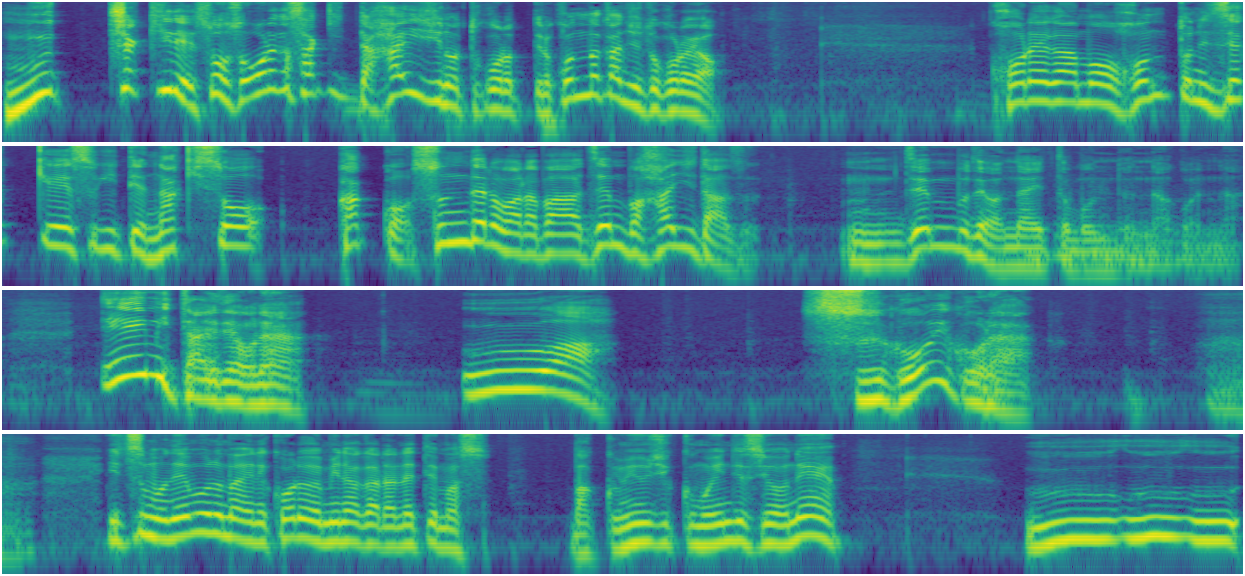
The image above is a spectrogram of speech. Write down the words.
むっちゃ綺麗。そうそう俺がさっき言ったハイジのところってのこんな感じのところよ。これがもう本当に絶景すぎて泣きそう。かっこ住んでるわらば全部ハイジだずうん全部ではないと思うんだよなこれな。絵みたいだよね。うわ。すごいこれ、うん、いつも眠る前にこれを見ながら寝てます。バックミュージックもいいんですよね。うーうー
